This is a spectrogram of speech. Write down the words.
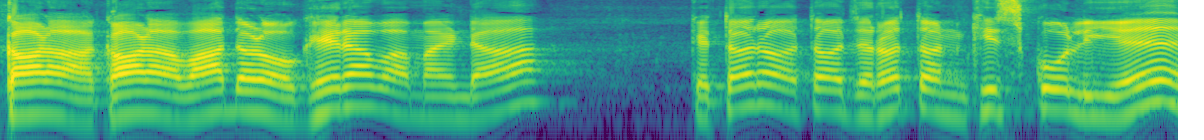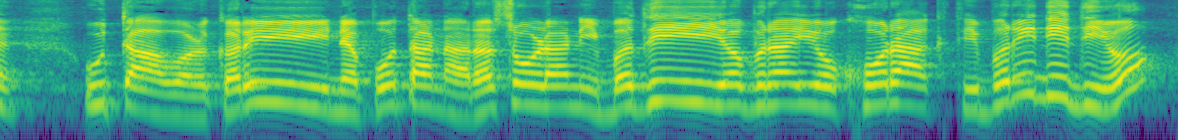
કાળા કાળા વાદળો ઘેરાવા માંડ્યા. કે તરત જ રતન ખિસકોલીએ ઉતાવળ કરીને પોતાના રસોડાની બધી અભરાઈઓ ખોરાકથી ભરી દીધી, હો.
